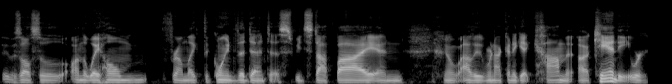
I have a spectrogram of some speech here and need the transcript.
it was also on the way home from like the going to the dentist. We'd stop by and, you know, obviously we're not going to get comic uh, candy. We're,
